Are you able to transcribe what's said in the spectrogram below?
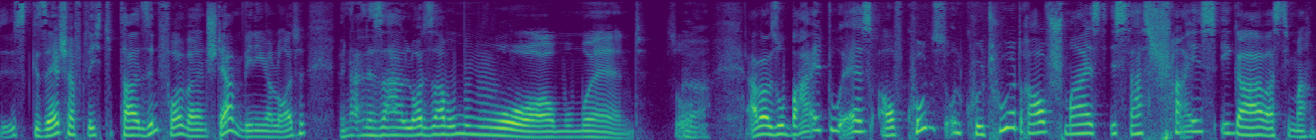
ist gesellschaftlich total sinnvoll, weil dann sterben weniger Leute. Wenn alle sagen, Leute sagen, Moment, so. Ja. Aber sobald du es auf Kunst und Kultur draufschmeißt, ist das scheißegal, was die machen.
